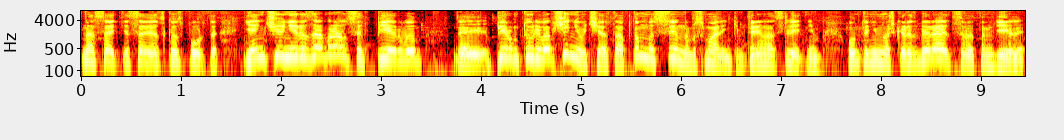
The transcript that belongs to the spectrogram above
на сайте советского спорта. Я ничего не разобрался в первом э, в первом туре вообще не участвовал, а потом мы с сыном, с маленьким, 13-летним, он-то немножко разбирается в этом деле,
